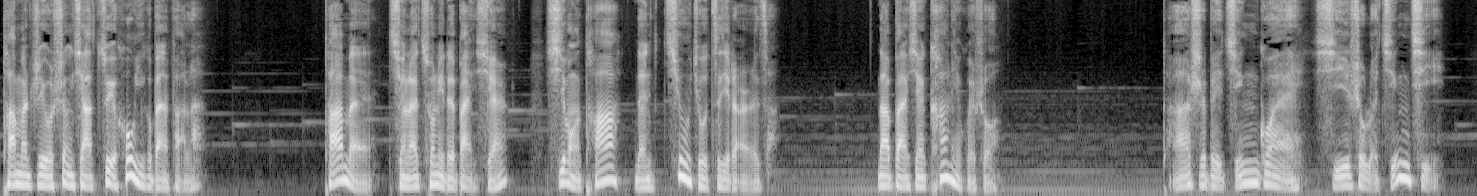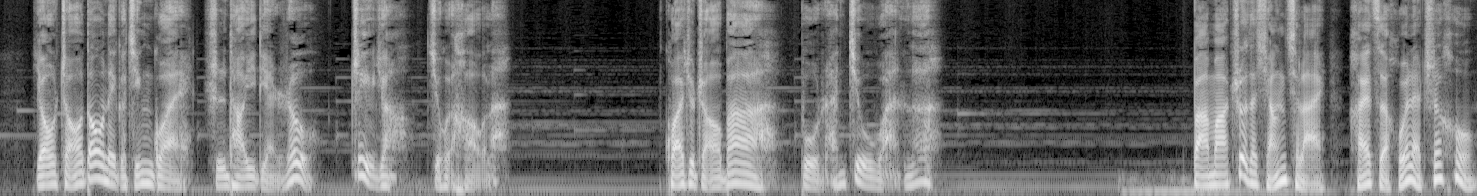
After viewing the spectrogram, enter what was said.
他们只有剩下最后一个办法了。他们请来村里的半仙，希望他能救救自己的儿子。那半仙看了一会，说：“他是被精怪吸收了精气，要找到那个精怪，吃他一点肉，这样就会好了。快去找吧，不然就晚了。”爸妈这才想起来，孩子回来之后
